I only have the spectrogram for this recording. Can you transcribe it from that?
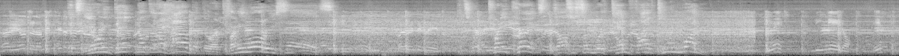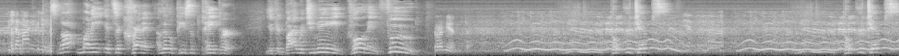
It's the only banknote that I have, but there are plenty more, he says. It's worth 20 credits. There's also some worth 10, 5, 2, and 1. dinero. It's not money, it's a credit, a little piece of paper. You can buy what you need clothing, food, poker chips. Chips.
